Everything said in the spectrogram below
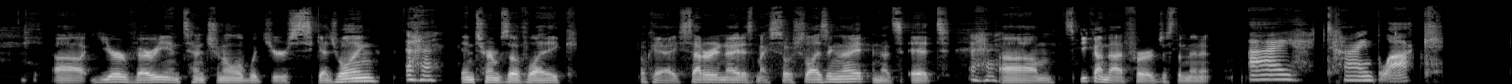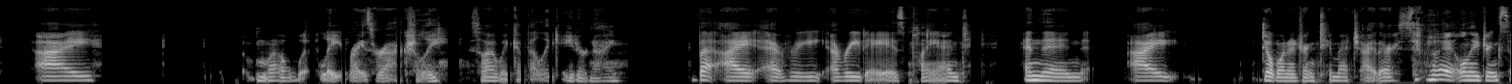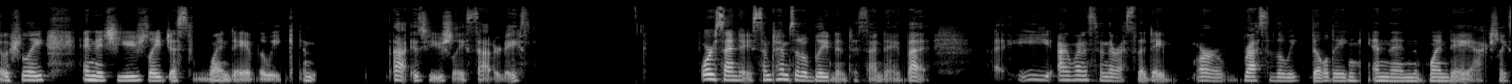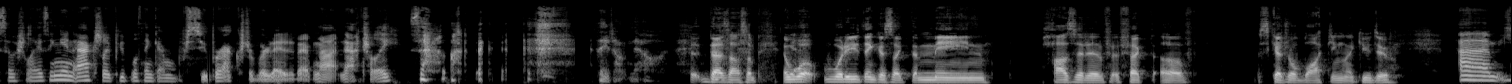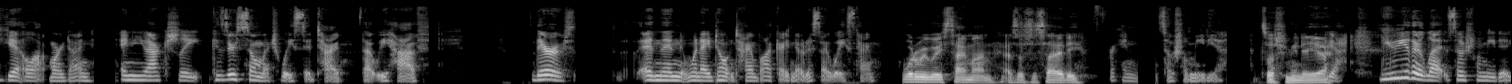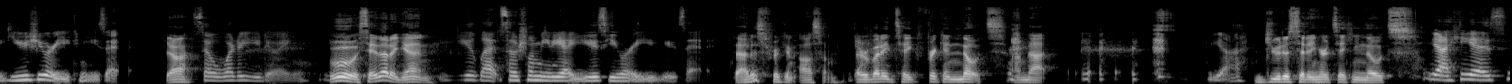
Uh, you're very intentional with your scheduling uh-huh. in terms of like okay, Saturday night is my socializing night, and that's it. Uh-huh. Um, speak on that for just a minute. I time block. I well, late riser actually, so I wake up at like eight or nine. But I every every day is planned, and then I don't want to drink too much either, so I only drink socially, and it's usually just one day of the week, and that is usually Saturdays or Sunday. Sometimes it'll bleed into Sunday, but I want to spend the rest of the day or rest of the week building and then one day actually socializing. And actually, people think I'm super extroverted and I'm not naturally. So they don't know. That's awesome. And yeah. what what do you think is like the main positive effect of schedule blocking like you do? Um, you get a lot more done. And you actually because there's so much wasted time that we have. There's and then when I don't time block, I notice I waste time. What do we waste time on as a society? Freaking social media. Social media, yeah. Yeah. You either let social media use you or you can use it. Yeah. So what are you doing? Ooh, say that again. You let social media use you or you use it. That is freaking awesome. Yeah. Everybody take freaking notes on that. yeah. Judah sitting here taking notes. Yeah, he is.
